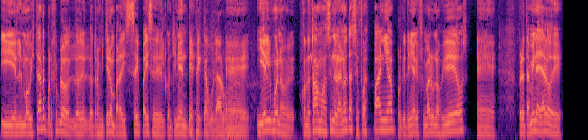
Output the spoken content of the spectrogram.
y en el Movistar, por ejemplo, lo, lo transmitieron para 16 países del continente. Espectacular, boludo. Eh, y él, bueno, cuando estábamos haciendo la nota se fue a España porque tenía que filmar unos videos, eh, pero también hay algo de,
